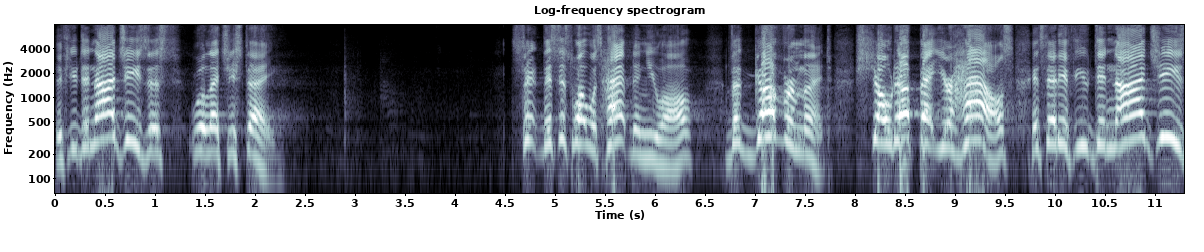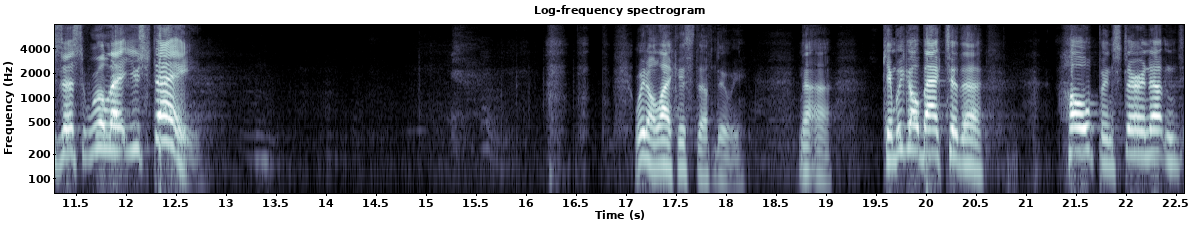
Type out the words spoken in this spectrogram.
if you deny Jesus, we'll let you stay. This is what was happening, you all. The government showed up at your house and said, if you deny Jesus, we'll let you stay. we don't like this stuff, do we? nuh Can we go back to the hope and stirring up and.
